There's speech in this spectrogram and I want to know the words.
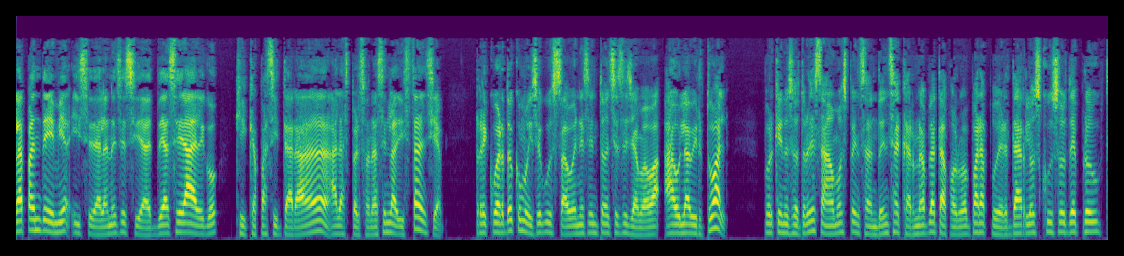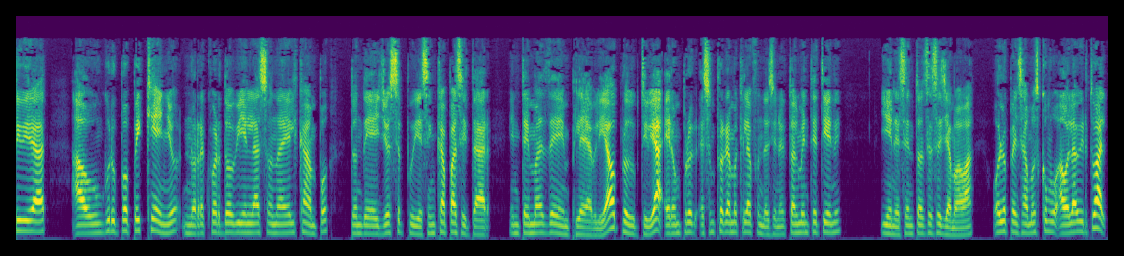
la pandemia y se da la necesidad de hacer algo que capacitara a las personas en la distancia. Recuerdo, como dice Gustavo, en ese entonces se llamaba aula virtual, porque nosotros estábamos pensando en sacar una plataforma para poder dar los cursos de productividad a un grupo pequeño, no recuerdo bien la zona del campo, donde ellos se pudiesen capacitar en temas de empleabilidad o productividad. Era un es un programa que la Fundación actualmente tiene y en ese entonces se llamaba, o lo pensamos como aula virtual.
